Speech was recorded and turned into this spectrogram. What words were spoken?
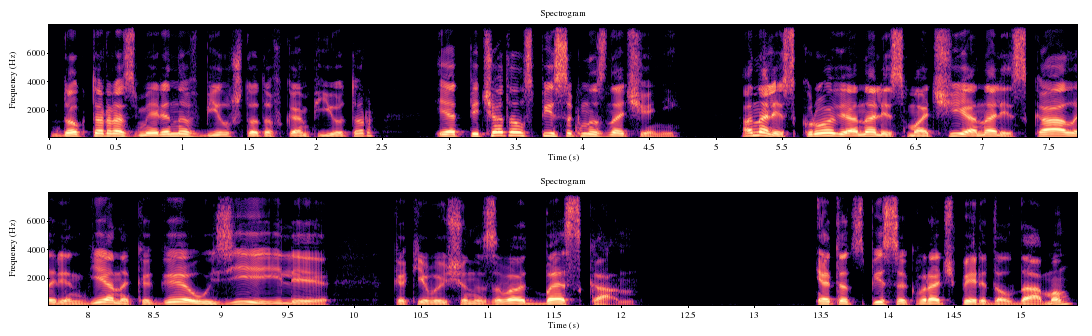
Доктор размеренно вбил что-то в компьютер и отпечатал список назначений. Анализ крови, анализ мочи, анализ кала, рентгена, КГ, УЗИ или, как его еще называют, БЭСКАН. Этот список врач передал дамам,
